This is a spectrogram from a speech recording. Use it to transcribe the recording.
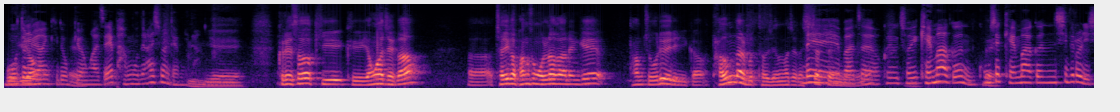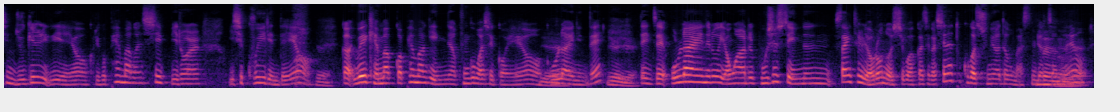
모두를 위한 기독교 예. 영화제에 방문을 하시면 됩니다. 음. 예. 그래서 기, 그 영화제가 어, 저희가 방송 올라가는 게 다음 주 월요일이니까 다음 날부터 영화제가 네, 시작되는 거예요. 네, 맞아요. 그리고 저희 개막은 공식 네. 개막은 11월 26일이에요. 그리고 폐막은 11월 29일인데요. 예. 그러니까 왜 개막과 폐막이 있냐 궁금하실 거예요. 예. 온라인인데. 예, 예, 근데 이제 온라인으로 영화를 보실 수 있는 사이트를 열어 놓으시고 아까 제가 시네토크가 중요하다고 말씀드렸잖아요. 네, 네, 네.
